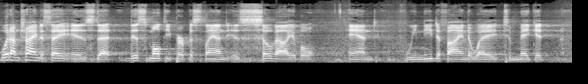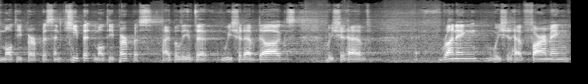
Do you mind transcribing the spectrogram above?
what I'm trying to say is that this multi-purpose land is so valuable and we need to find a way to make it multi-purpose and keep it multi-purpose. I believe that we should have dogs, we should have running, we should have farming,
